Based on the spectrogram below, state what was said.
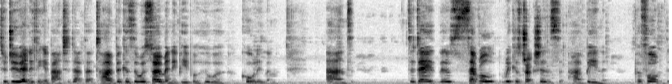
to do anything about it at that time because there were so many people who were calling them. And today, there's several reconstructions have been performed.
